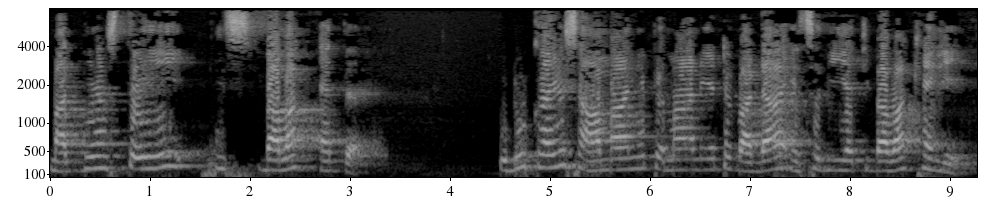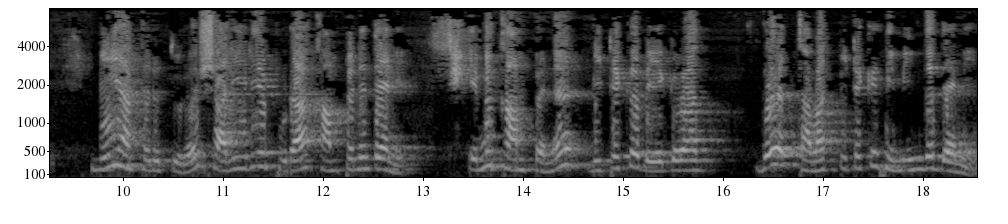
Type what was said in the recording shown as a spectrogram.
මධ්‍යස්තයේ හිස් බවක් ඇත. උඩුකය සාමාන්‍ය ප්‍රමාණයට වඩා එසවි ඇති බවක් හැඟේ. මේ අතරතුර ශරීරය පුරා කම්පන දැනේ. එම කම්පන විටක වේගවත් ද තවත් පිටක හිමින්ද දැනේ.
